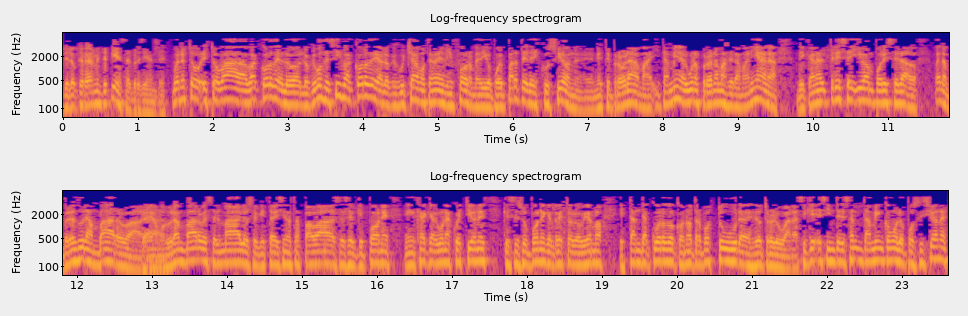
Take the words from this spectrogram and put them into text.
de lo que realmente piensa el presidente. Bueno, esto esto va, va acorde a lo, lo que vos decís, va acorde a lo que escuchábamos también en el informe, digo, porque parte de la discusión en este programa y también algunos programas de la mañana de Canal 13 iban por ese lado. Bueno, pero es Durán Barba, digamos, Durán Barba es el malo, es el que está diciendo estas pavadas, es el que pone en jaque algunas cuestiones que se supone que el resto del gobierno están de acuerdo con otra postura desde otro lugar. Así que es interesante también cómo lo posicionan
